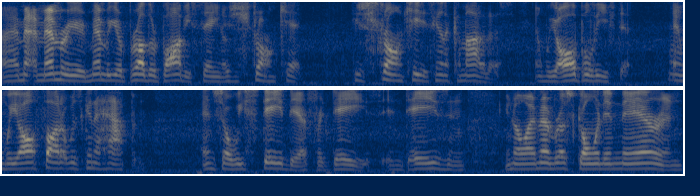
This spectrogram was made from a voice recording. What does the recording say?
I I remember you remember your brother Bobby saying, you know, he's a strong kid. He's a strong kid. He's gonna come out of this, and we all believed it, and we all thought it was gonna happen, and so we stayed there for days and days, and you know, I remember us going in there, and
